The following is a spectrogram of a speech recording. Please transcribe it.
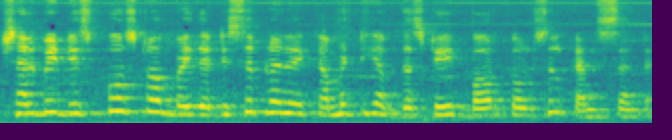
shall be disposed of by the disciplinary committee of the state bar council concerned.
